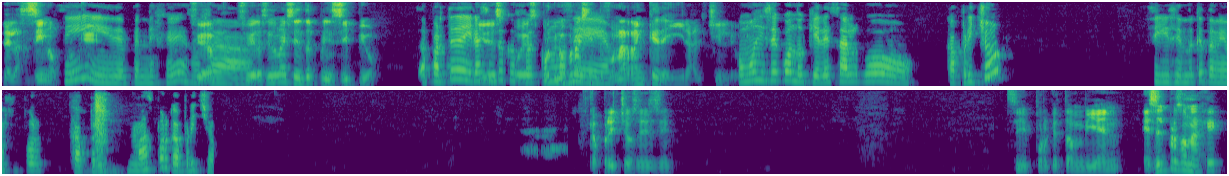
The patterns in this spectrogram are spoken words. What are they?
del asesino. Sí, de pendejez. si, o hubiera, sea, si hubiera sido un accidente al principio aparte de ir, y siento que fue porque como no fue un de, accidente, fue un arranque de ira al chile. ¿cómo dice cuando quieres algo capricho? Sí, siento que también fue por capri, más por capricho. Capricho, sí, sí. Sí, porque también es el personaje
